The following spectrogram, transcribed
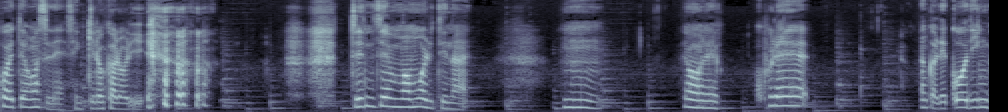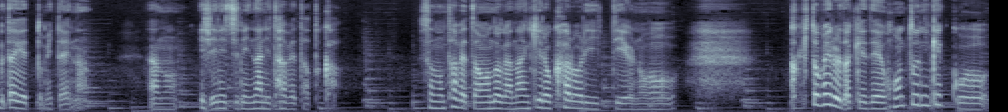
超えてますね1000キロカロリー。全然守れてない。うん。でもねこれなんかレコーディングダイエットみたいなあの一日に何食べたとか。その食べたものが何キロカロリーっていうのを書き留めるだけで本当に結構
